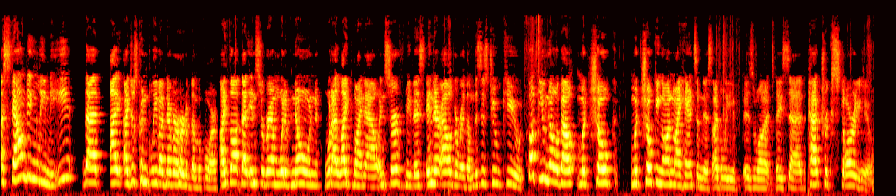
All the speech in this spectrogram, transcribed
astoundingly me that I, I just couldn't believe I've never heard of them before. I thought that Instagram would have known what I like by now and served me this in their algorithm. This is too cute. Fuck you know about Machoke Machoking on my handsomeness, I believe, is what they said. Patrick Star you.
